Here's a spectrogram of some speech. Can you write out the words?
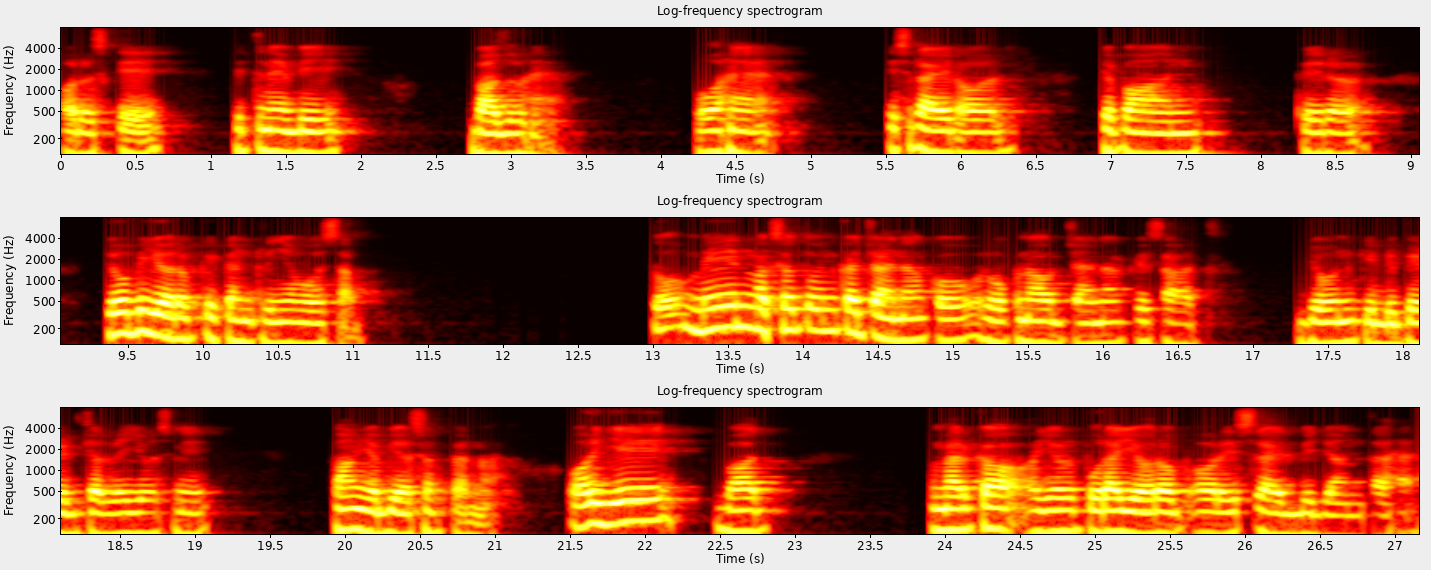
اور اس کے جتنے بھی بازو ہیں۔ وہ ہیں اسرائیل اور جاپان، پھر جو بھی یورپ کی کنٹری ہیں وہ سب۔ تو مین مقصد تو ان کا چائنا کو روکنا اور چائنا کے ساتھ جو ان کی ڈبیٹ چل رہی ہے اس میں کامیابی اثر کرنا۔ اور یہ بات امریکہ پورا یورپ اور اسرائیل بھی جانتا ہے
